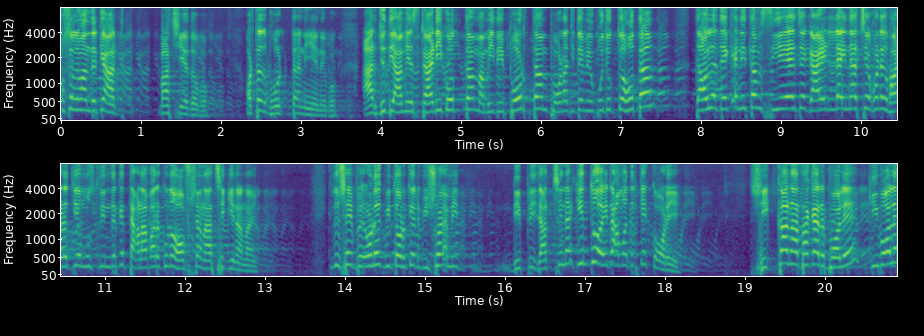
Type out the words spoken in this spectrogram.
মুসলমানদেরকে আট বাঁচিয়ে দেবো। অর্থাৎ ভোটটা নিয়ে নেব। আর যদি আমি স্টাডি করতাম, আমি যদি পড়তাম, পড়া যদি আমি উপযুক্ত হতাম, তাহলে দেখে নিতাম সিএ যে গাইডলাইন আছে, ওখানে ভারতীয় মুসলিমদেরকে তাড়াবার কোনো অপশন আছে কিনা নাই। কিন্তু সেই অনেক বিতর্কের বিষয়, আমি ডিপলি যাচ্ছি না, কিন্তু এটা আমাদেরকে করে। শিক্ষা না থাকার ফলে কি বলে?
